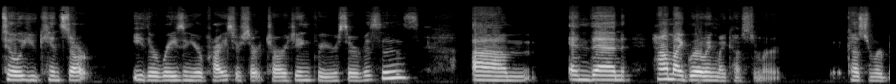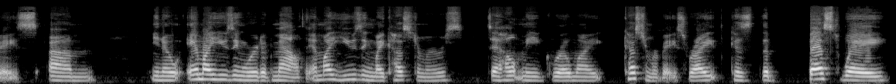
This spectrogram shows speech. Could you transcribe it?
till you can start either raising your price or start charging for your services? Um, and then, how am I growing my customer customer base? Um, you know, am I using word of mouth? Am I using my customers to help me grow my customer base? Right? Because the best way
